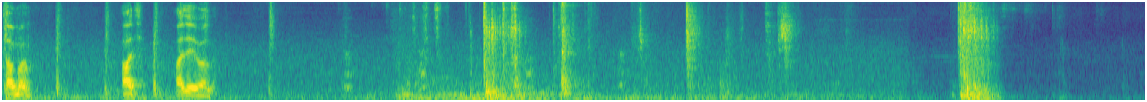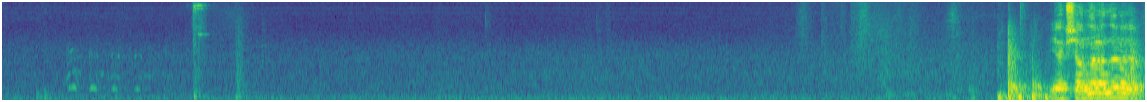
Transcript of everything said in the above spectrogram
Tamam. Hadi. Hadi eyvallah. İyi akşamlar Handan Hanım.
